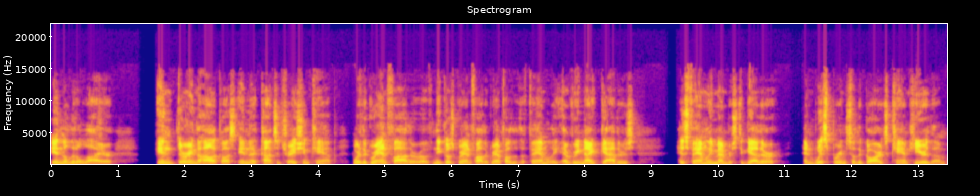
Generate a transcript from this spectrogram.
in The Little Liar, in during the Holocaust in a concentration camp where the grandfather of Nico's grandfather, grandfather of the family, every night gathers his family members together and whispering so the guards can't hear them.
